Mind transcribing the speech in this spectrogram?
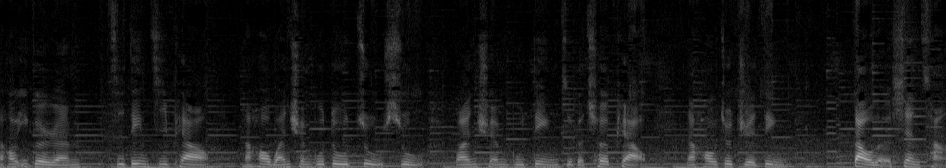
然后一个人指定机票，然后完全不订住宿，完全不订这个车票，然后就决定到了现场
